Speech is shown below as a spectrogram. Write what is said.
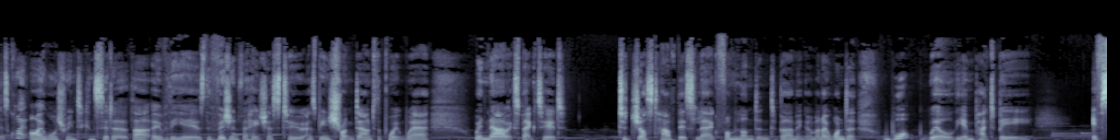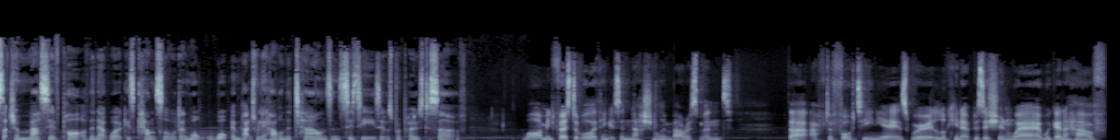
It's quite eye watering to consider that over the years, the vision for HS2 has been shrunk down to the point where we're now expected to just have this leg from London to Birmingham. And I wonder what will the impact be if such a massive part of the network is cancelled? And what, what impact will it have on the towns and cities it was proposed to serve? Well, I mean, first of all, I think it's a national embarrassment that after 14 years, we're looking at a position where we're going to have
